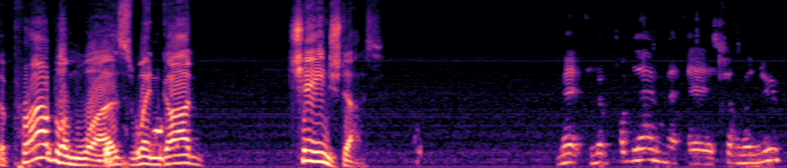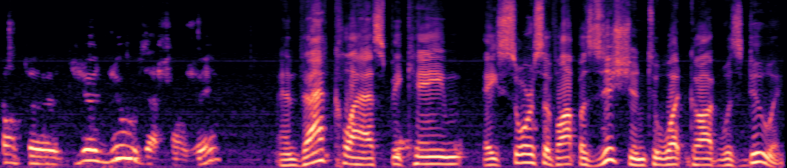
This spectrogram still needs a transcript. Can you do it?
The problem was when God changed us. Mais le problème est survenu quand euh, Dieu nous a changés And that class became a source of opposition to what God was doing.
